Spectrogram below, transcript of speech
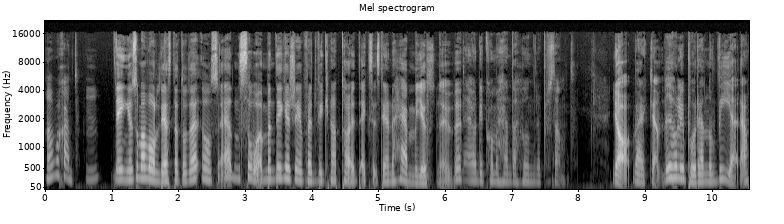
Ja, vad skönt. Det är ingen som har våldgästat oss än så, men det kanske är för att vi knappt har ett existerande hem just nu. Nej, och det kommer hända 100 procent. Ja, verkligen. Vi håller ju på att renovera,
